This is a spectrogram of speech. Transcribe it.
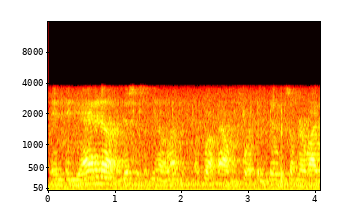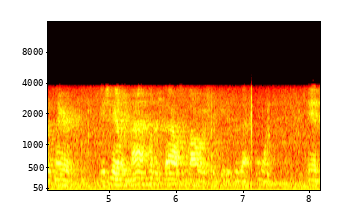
and, and you add it up, and this is, you know, eleven or twelve thousand square foot building somewhere right in there, it's nearly nine hundred thousand dollars to get it to that point. And,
